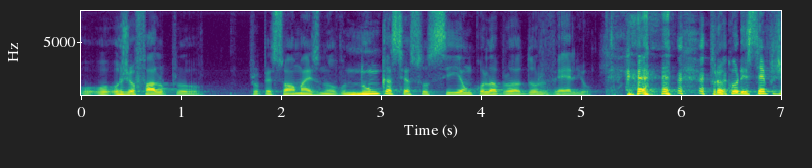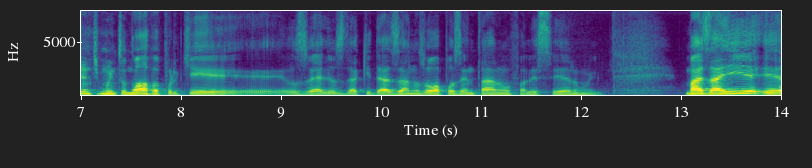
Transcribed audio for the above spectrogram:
ho- ho- hoje eu falo para o pessoal mais novo, nunca se associe a um colaborador velho. Procure sempre gente muito nova, porque os velhos daqui 10 anos ou aposentaram ou faleceram. Mas aí eh,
